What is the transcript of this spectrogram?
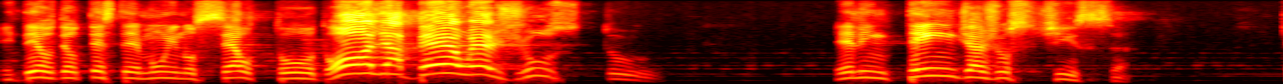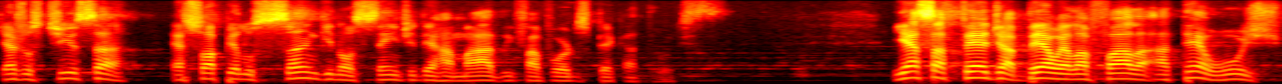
E Deus deu testemunho no céu todo. Olha, Abel é justo. Ele entende a justiça. Que a justiça é só pelo sangue inocente derramado em favor dos pecadores. E essa fé de Abel, ela fala até hoje.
